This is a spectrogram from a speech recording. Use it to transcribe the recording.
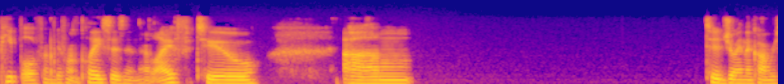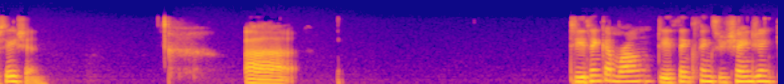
people from different places in their life to um, to join the conversation. Uh, do you think I'm wrong? Do you think things are changing?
